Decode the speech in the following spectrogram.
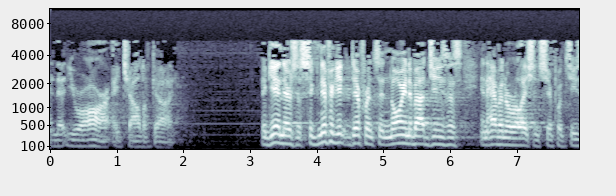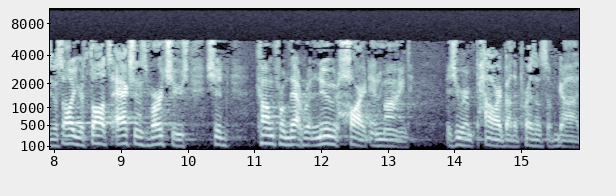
and that you are a child of God. Again, there's a significant difference in knowing about Jesus and having a relationship with Jesus. All your thoughts, actions, virtues should come from that renewed heart and mind as you are empowered by the presence of God.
